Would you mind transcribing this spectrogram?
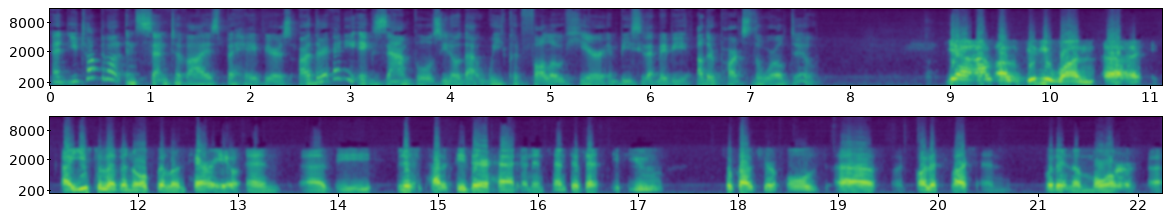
And you talked about incentivized behaviors. Are there any examples, you know, that we could follow here in BC that maybe other parts of the world do? Yeah, I'll, I'll give you one. Uh, I used to live in Oakville, Ontario, and uh, the municipality there had an incentive that if you took out your old uh, toilet flush and put in a more uh,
